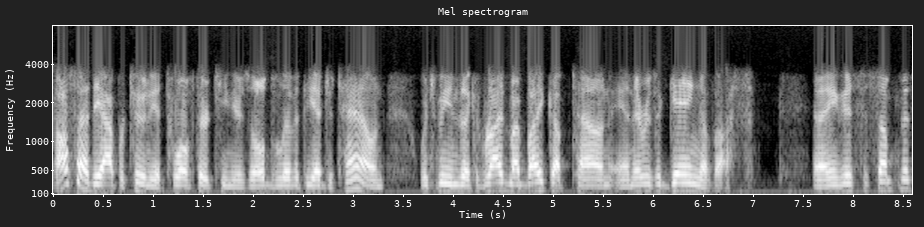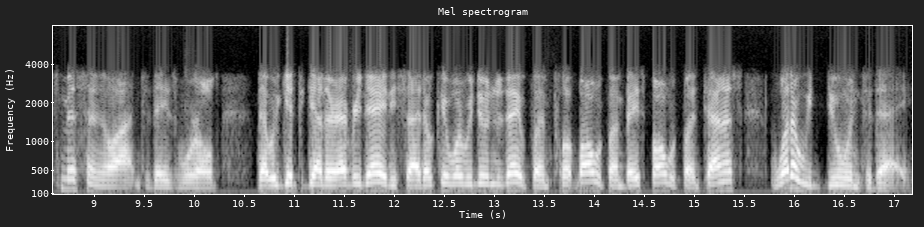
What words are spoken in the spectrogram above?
I also had the opportunity at 12, 13 years old to live at the edge of town, which means I could ride my bike uptown, and there was a gang of us. And I think this is something that's missing a lot in today's world that we get together every day, decide, okay, what are we doing today? We're playing football, we're playing baseball, we're playing tennis. What are we doing today?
